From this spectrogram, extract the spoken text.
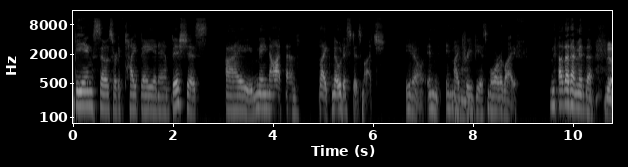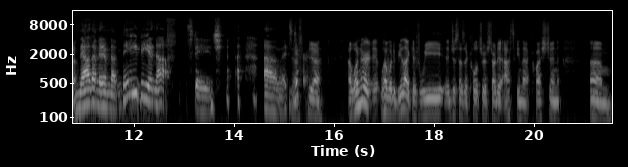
being so sort of type A and ambitious, I may not have like noticed as much, you know, in in my mm-hmm. previous more life. Now that I'm in the yeah. now that I'm in the maybe enough stage, um, it's yeah. different. Yeah. I wonder what would it be like if we just as a culture started asking that question. Um,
